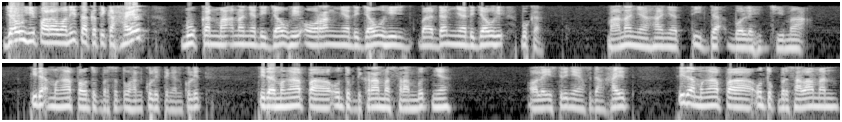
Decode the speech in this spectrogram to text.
jauhi para wanita ketika haid bukan maknanya dijauhi orangnya dijauhi badannya dijauhi bukan maknanya hanya tidak boleh jima tidak mengapa untuk bersentuhan kulit dengan kulit Tidak mengapa untuk dikeramas rambutnya oleh istrinya yang sedang haid. Tidak mengapa untuk bersalaman.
